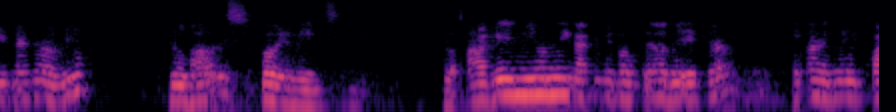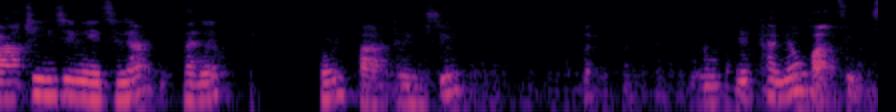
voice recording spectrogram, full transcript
এটাকে আমি করে নিয়েছি। তো আগের নিয়মেই কাটিং করতে হবে এটা। এখানে তুমি পাঁচ ইঞ্চি নিয়েছিলাম, এখানে পাঁচ ইঞ্চি। এখানেও পাঁচ ইঞ্চ।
